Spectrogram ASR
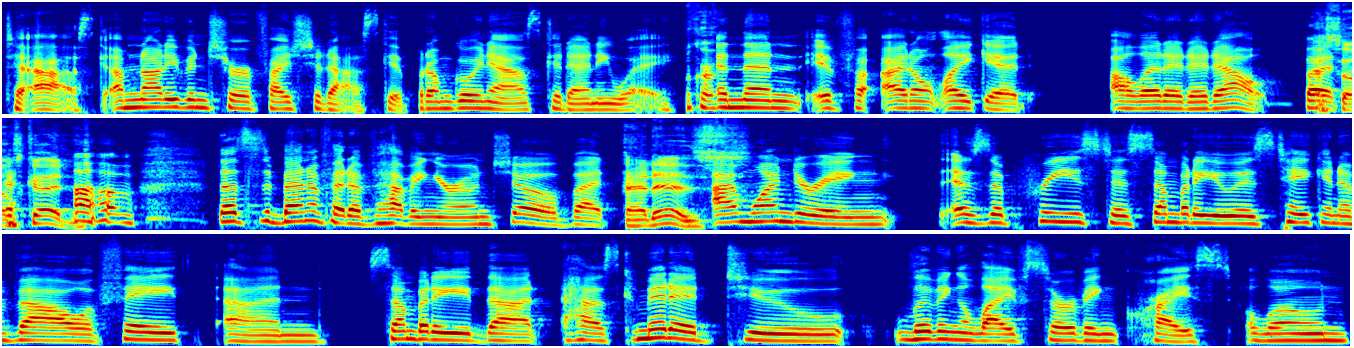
to ask. I'm not even sure if I should ask it, but I'm going to ask it anyway. Okay. And then if I don't like it, I'll edit it out. But that sounds good. Um, that's the benefit of having your own show. But that is. I'm wondering, as a priest, as somebody who has taken a vow of faith and somebody that has committed to living a life serving Christ alone,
